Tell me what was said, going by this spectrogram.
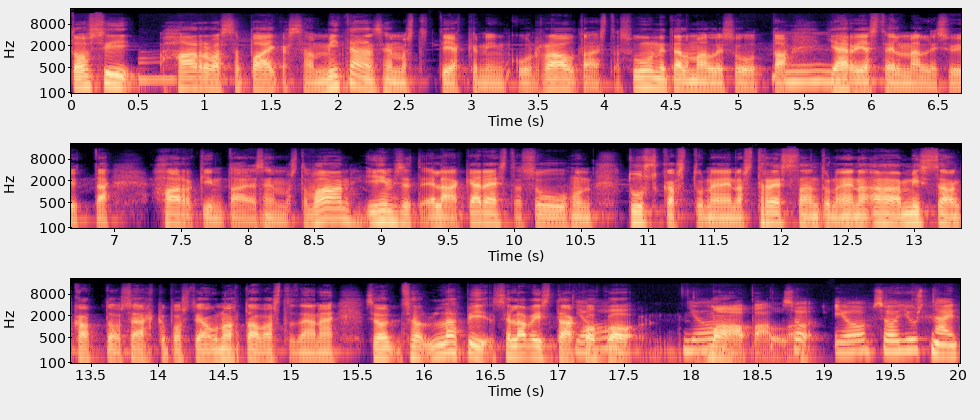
tosi harvassa paikassa on mitään semmoista, tiedätkö, niin kuin rautaista suunnitelmallisuutta, mm. järjestelmällisyyttä, harkintaa ja semmoista, vaan ihmiset elää kädestä suuhun, tuskastuneina, stressaantuneina, ää, missä on kattoa sähköpostia, unohtaa vastata ja näin. Se, on, se, on läpi, se lävistää joo, koko joo, maapallon. Se, joo, se on just näin.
